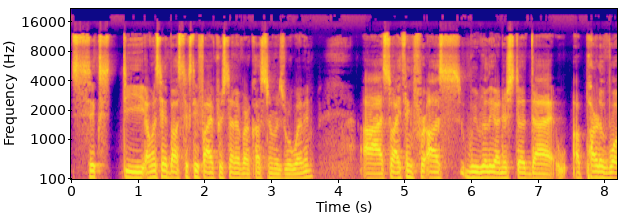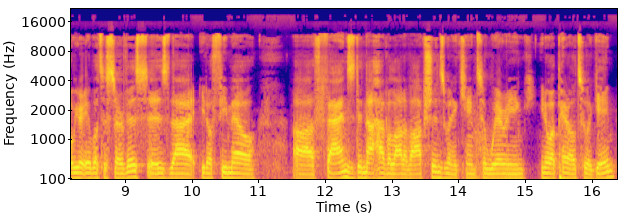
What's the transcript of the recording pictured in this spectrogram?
sixty, I want to say about sixty-five percent of our customers were women. Uh, so I think for us, we really understood that a part of what we were able to service is that, you know, female, uh, fans did not have a lot of options when it came to wearing, you know, apparel to a game.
